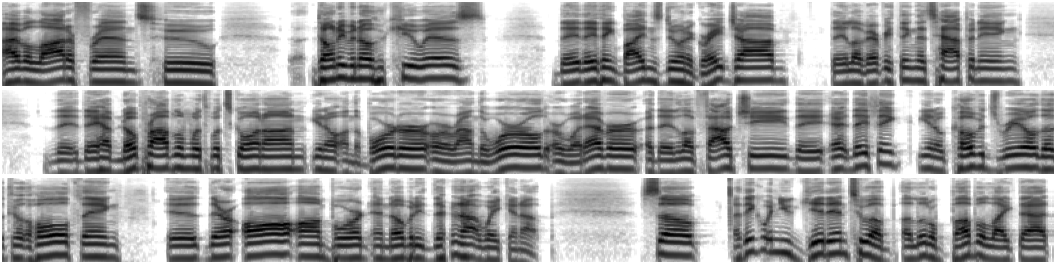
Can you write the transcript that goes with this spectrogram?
I have a lot of friends who uh, don't even know who Q is. They they think Biden's doing a great job. They love everything that's happening. They they have no problem with what's going on, you know, on the border or around the world or whatever. Uh, they love Fauci. They uh, they think you know COVID's real. The, the whole thing is they're all on board and nobody they're not waking up. So I think when you get into a, a little bubble like that,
